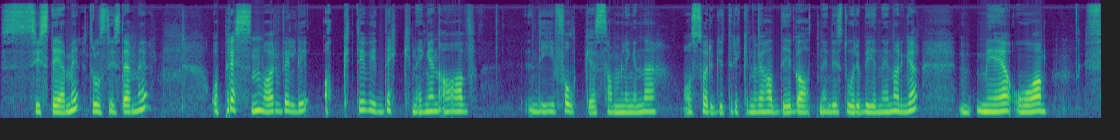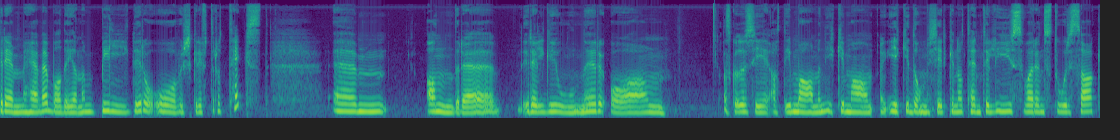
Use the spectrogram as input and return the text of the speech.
systemer, trossystemer. Og pressen var veldig aktiv i dekningen av de folkesamlingene og sorguttrykkene vi hadde i gatene i de store byene i Norge, med å fremheve, både gjennom bilder og overskrifter og tekst, um, andre religioner og hva skal du si, at imamen gikk, imam, gikk, i domkirken og tente lys, var en stor sak.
